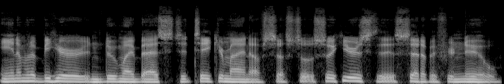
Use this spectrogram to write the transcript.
and I'm going to be here and do my best to take your mind off stuff. So, so here's the setup if you're new.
